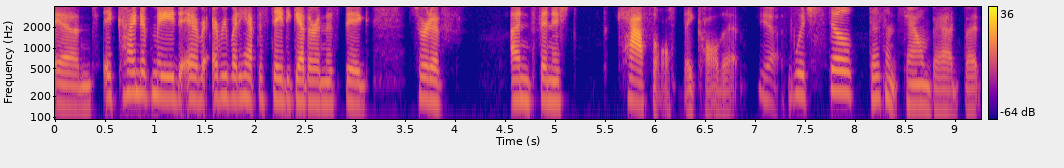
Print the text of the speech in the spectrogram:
and it kind of made ev- everybody have to stay together in this big sort of unfinished castle. They called it, Yes. which still doesn't sound bad, but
